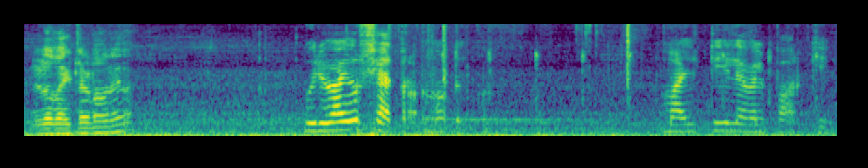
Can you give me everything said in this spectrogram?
ഇവിടെ റൈറ്റ് ആണോ ഗുരുവായൂർ ക്ഷേത്രം അങ്ങോട്ട്. മൾട്ടി ലെവൽ പാർക്കിംഗ്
